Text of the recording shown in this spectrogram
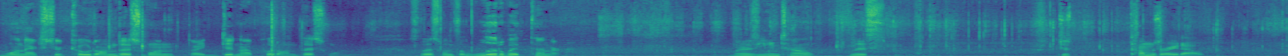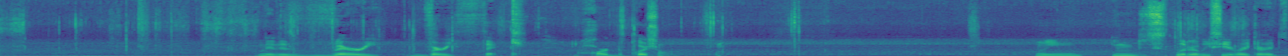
one extra coat on this one that I did not put on this one. So this one's a little bit thinner. As you can tell, this just comes right out. And it is very, very thick and hard to push on. I mean, you can just literally see it right there. It's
